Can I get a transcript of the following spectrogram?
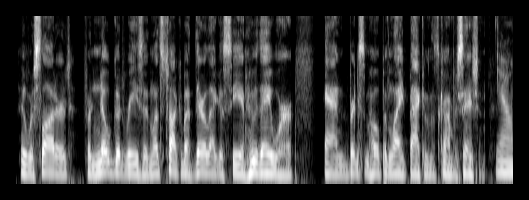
who were slaughtered for no good reason. Let's talk about their legacy and who they were, and bring some hope and light back into this conversation. Yeah.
